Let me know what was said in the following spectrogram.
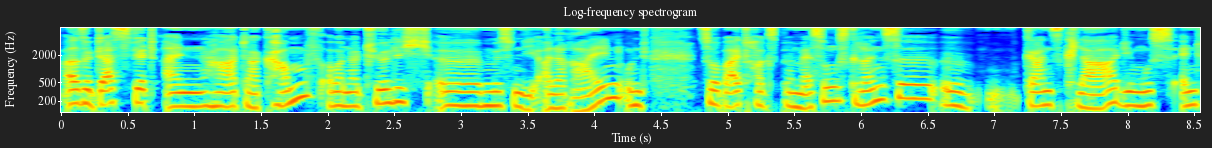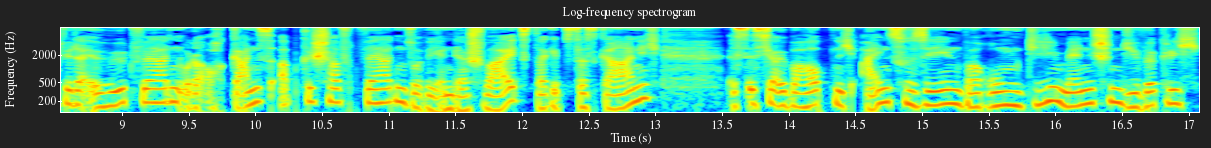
Also das wird ein harter Kampf, aber natürlich äh, müssen die alle rein und zur Beitragsbemessungsgrenze äh, ganz klar, die muss entweder erhöht werden oder auch ganz abgeschafft werden, so wie in der Schweiz, da gibt's das gar nicht. Es ist ja überhaupt nicht einzusehen, warum die Menschen, die wirklich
